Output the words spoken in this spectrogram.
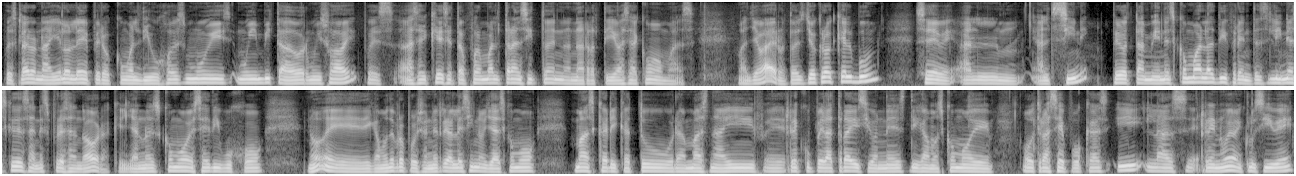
pues claro, nadie lo lee, pero como el dibujo es muy, muy invitador, muy suave, pues hace que de cierta forma el tránsito en la narrativa sea como más, más llevadero. Entonces yo creo que el boom se debe al, al cine, pero también es como a las diferentes líneas que se están expresando ahora, que ya no es como ese dibujo, ¿no? Eh, digamos, de proporciones reales, sino ya es como más caricatura, más naif, eh, recupera tradiciones, digamos, como de otras épocas y las renueva. Inclusive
